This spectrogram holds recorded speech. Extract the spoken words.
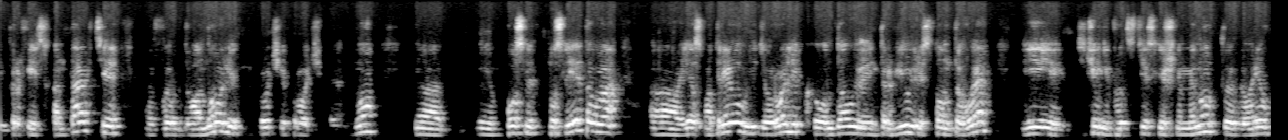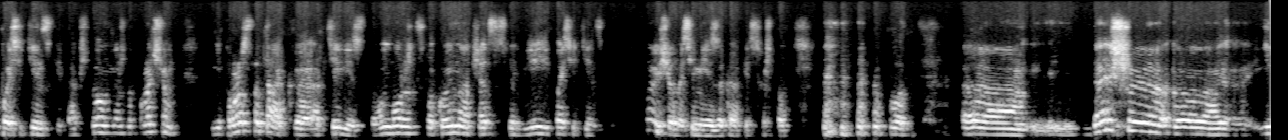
интерфейс ВКонтакте, Web 2.0 и прочее, прочее. Но и после, после этого а, я смотрел видеоролик, он дал интервью Рестон ТВ, и в течение 20 с лишним минут э, говорил по-осетински. Так что он, между прочим, не просто так э, активист, он может спокойно общаться с людьми и по-осетински. Ну, еще на семи языках, если что. Вот. Э, Дальше э, и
